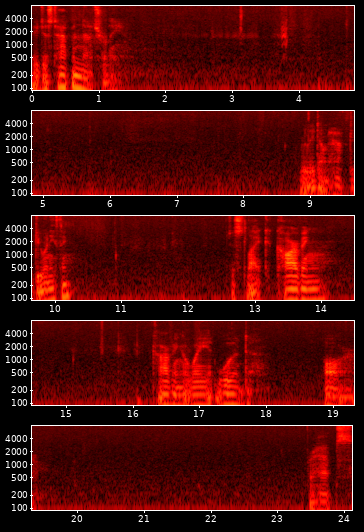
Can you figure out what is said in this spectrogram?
They just happen naturally. Really don't have to do anything. Just like carving carving away at wood or perhaps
